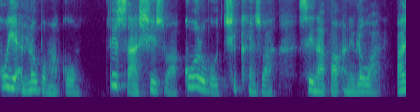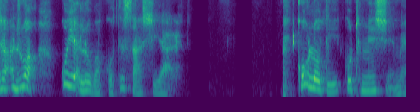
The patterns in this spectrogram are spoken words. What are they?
ကိုယ့်ရဲ့အလုပ်ပေါ်မှာကိုသစ္စာရှိစွာကိုယ့်လိုကိုချစ်ခင်စွာစေနာပေါင်းအနေလုပ်ရတယ်။ဘာကြောင့်အန်တို့ကကိုယ့်ရဲ့အလုပ်ပါကိုသစ္စာရှိရတယ်။ကိုယ့်အလုပ်ဒီကိုထမင်းရှင်ပဲ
